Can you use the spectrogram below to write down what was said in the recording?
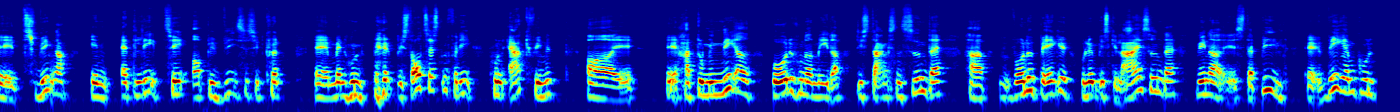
øh, tvinger en atlet til at bevise sit køn. Øh, men hun består testen, fordi hun er kvinde og øh, øh, har domineret 800 meter distancen siden da, har vundet begge olympiske lege siden da, vinder øh, stabilt øh, VM-guld,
